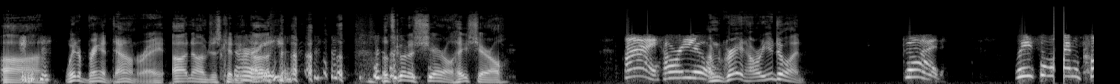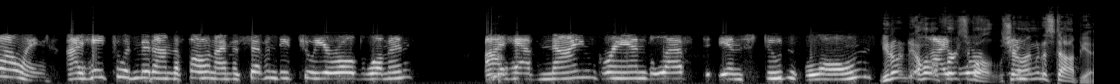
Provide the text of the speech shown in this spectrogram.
Uh, way to bring it down, Ray. Uh, no, I'm just kidding. Sorry. Uh, let's go to Cheryl. Hey, Cheryl. Hi, how are you? I'm great. How are you doing? good. Reason why I'm calling, I hate to admit on the phone, I'm a 72 year old woman. I have nine grand left in student loans. You don't. Hold on, first of all, Cheryl, I'm going to stop you.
